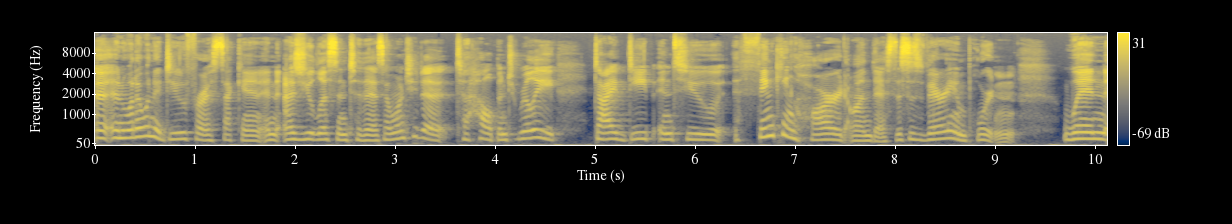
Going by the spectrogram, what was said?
And what I want to do for a second and as you listen to this I want you to to help and to really dive deep into thinking hard on this. This is very important when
